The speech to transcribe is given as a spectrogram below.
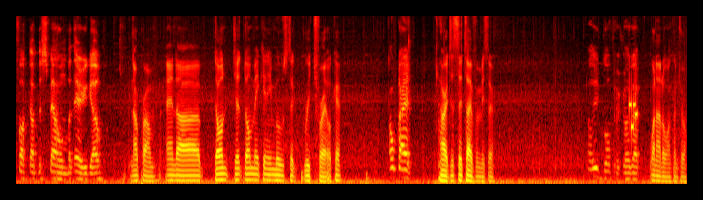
Fucked up the spelling, but there you go. No problem. And uh, don't just don't make any moves to reach for it. Okay. Okay. All right, just sit tight for me, sir. Oh, these goldfish really good. One out of one control.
